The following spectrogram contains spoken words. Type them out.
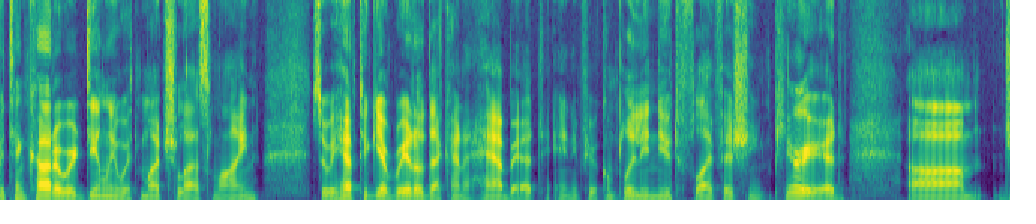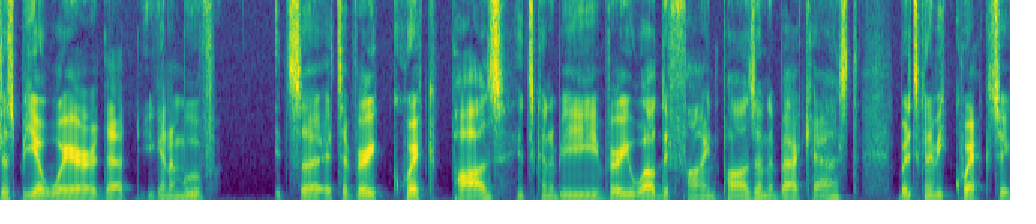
with tenkara we're dealing with much less line so we have to get rid of that kind of habit and if you're completely new to fly fishing period um, just be aware that you're to move it's a it's a very quick pause. It's to be very well defined pause on the back cast, but it's to be quick. So you're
